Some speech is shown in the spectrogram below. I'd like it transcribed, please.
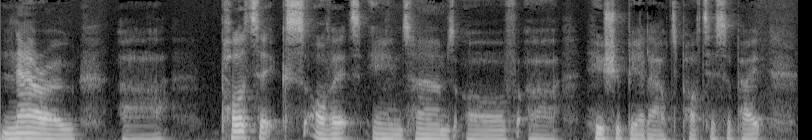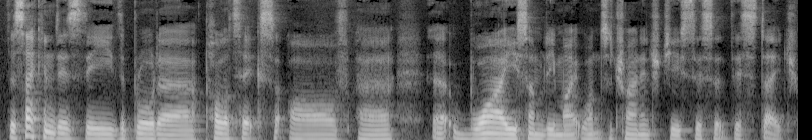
narrow uh, politics of it in terms of uh, who should be allowed to participate. The second is the, the broader politics of uh, uh, why somebody might want to try and introduce this at this stage.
